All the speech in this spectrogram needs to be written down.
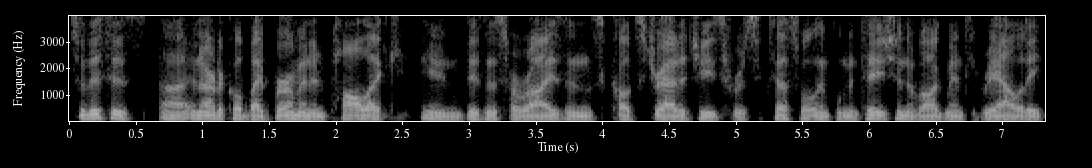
So this is uh, an article by Berman and Pollack in Business Horizons called "Strategies for Successful Implementation of Augmented Reality."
